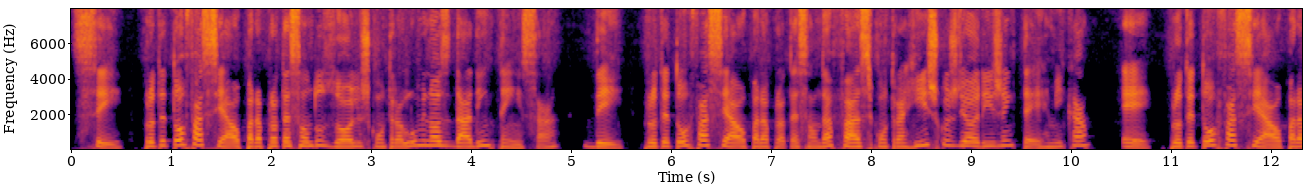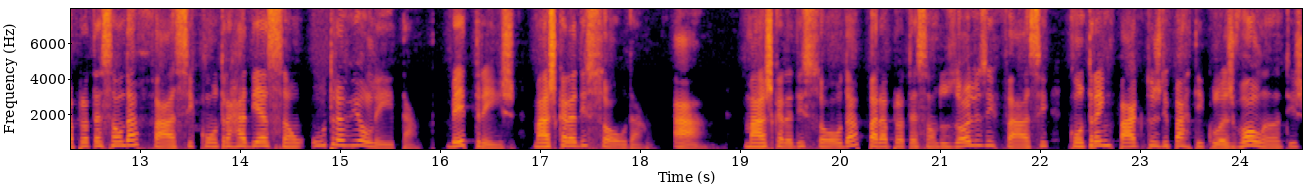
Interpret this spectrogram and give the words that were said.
C. Protetor facial para proteção dos olhos contra luminosidade intensa. D. Protetor facial para proteção da face contra riscos de origem térmica. E. Protetor facial para proteção da face contra radiação ultravioleta. B3. Máscara de solda. A. Máscara de solda para proteção dos olhos e face contra impactos de partículas volantes,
